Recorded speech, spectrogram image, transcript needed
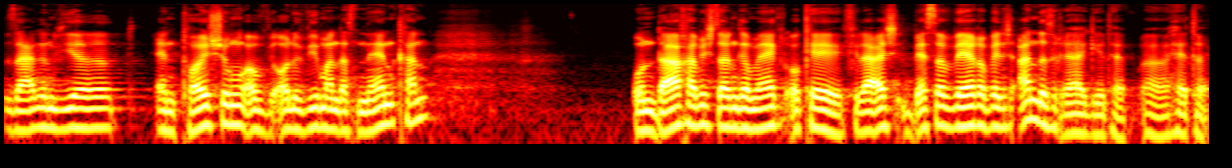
sagen wir, Enttäuschung oder wie man das nennen kann. Und da habe ich dann gemerkt, okay, vielleicht besser wäre, wenn ich anders reagiert äh, hätte.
